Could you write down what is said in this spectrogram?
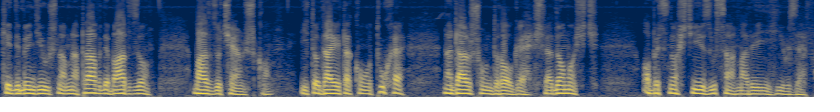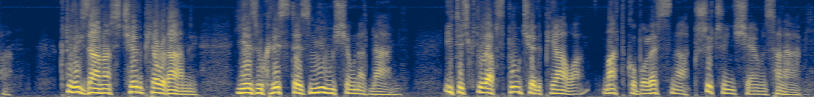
kiedy będzie już nam naprawdę bardzo, bardzo ciężko. I to daje taką otuchę na dalszą drogę, świadomość obecności Jezusa, Maryi i Józefa, któryś za nas cierpiał rany. Jezu Chryste, zmiłuj się nad nami. I Tyś, która współcierpiała, Matko Bolesna, przyczyń się za nami.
